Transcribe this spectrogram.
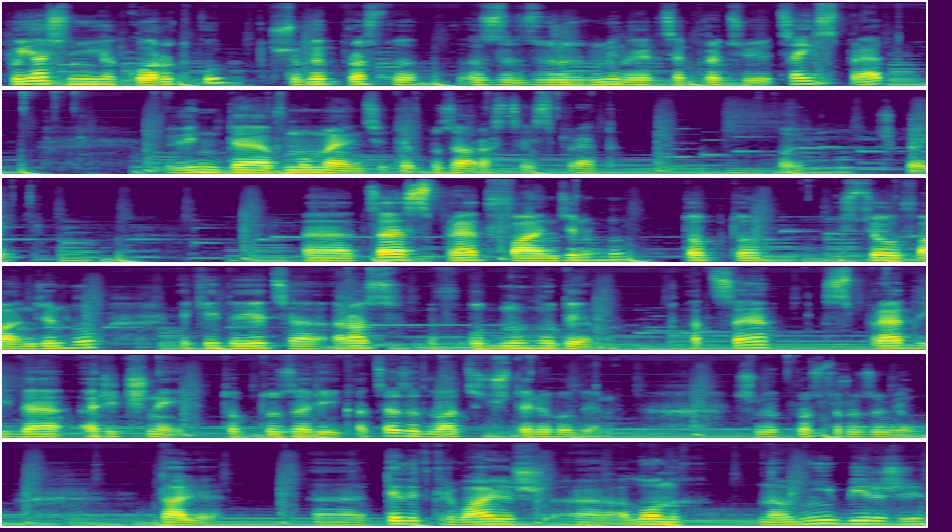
Пояснюю я коротко, щоб ви просто зрозуміли, як це працює. Цей спред, він йде в моменті, типу зараз цей спред. Ой, чекайте. Е, Це спред фандінгу, тобто з цього фандінгу, який дається раз в одну годину. А це спред йде річний, тобто за рік, а це за 24 години. Щоб ви просто розуміли. Далі, е, ти відкриваєш е, лонг на одній біржі,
